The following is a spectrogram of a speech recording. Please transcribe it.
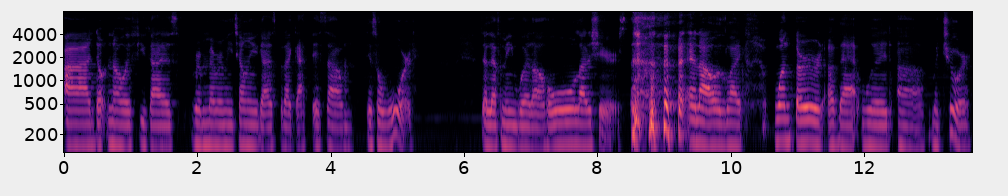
I don't know if you guys remember me telling you guys, but I got this um this award that left me with a whole lot of shares. and I was like, one third of that would uh mature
